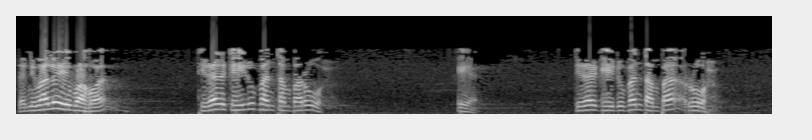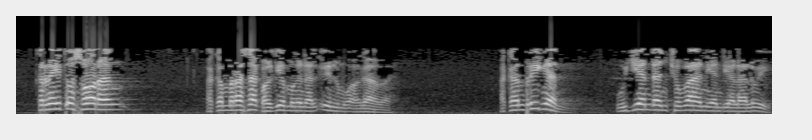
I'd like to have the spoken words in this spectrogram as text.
Dan dimaklumi bahwa tidak ada kehidupan tanpa ruh. Iya. Tidak ada kehidupan tanpa ruh. Karena itu seorang akan merasa kalau dia mengenal ilmu agama. Akan ringan ujian dan cobaan yang dia lalui.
